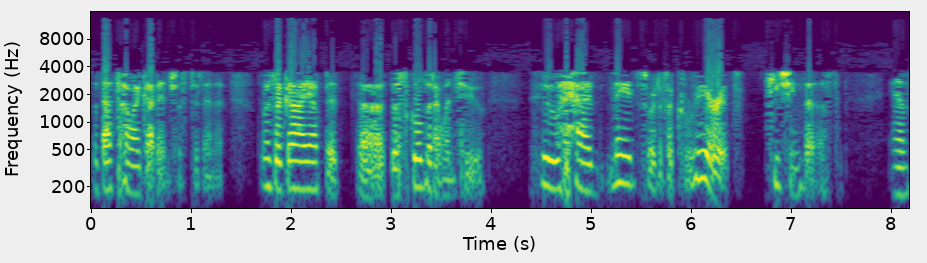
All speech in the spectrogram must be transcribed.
So that's how I got interested in it. There was a guy up at uh, the school that I went to who had made sort of a career at teaching this, and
